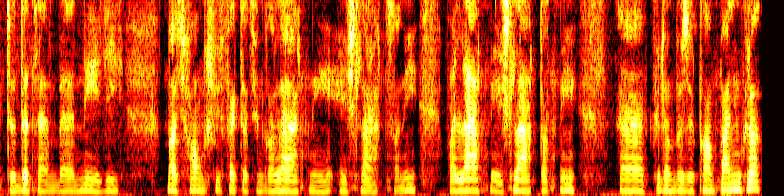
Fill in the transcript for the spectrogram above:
17-től december 4-ig nagy hangsúlyt fektetünk a látni és látszani, vagy látni és láttatni eh, különböző kampányunkra,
